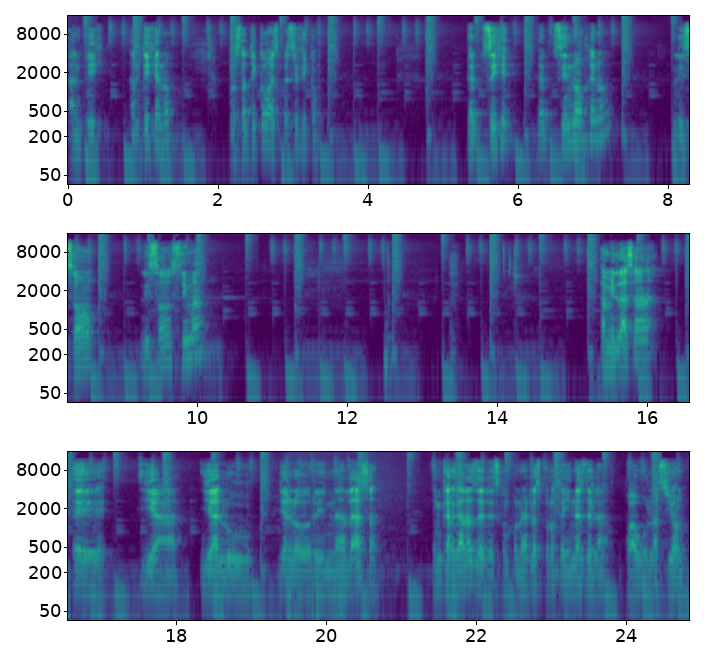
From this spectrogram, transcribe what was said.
antígeno prostático específico, pepsinógeno, lisosima amilasa eh, y yalurinadasa, encargadas de descomponer las proteínas de la coagulación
